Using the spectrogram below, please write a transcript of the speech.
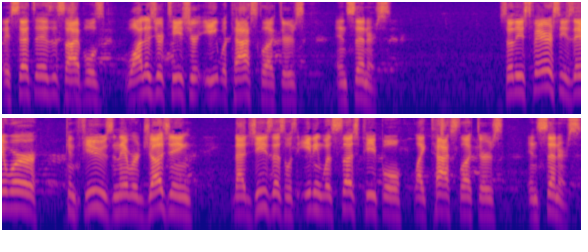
they said to his disciples, Why does your teacher eat with tax collectors and sinners? So these Pharisees, they were confused and they were judging that Jesus was eating with such people like tax collectors and sinners.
